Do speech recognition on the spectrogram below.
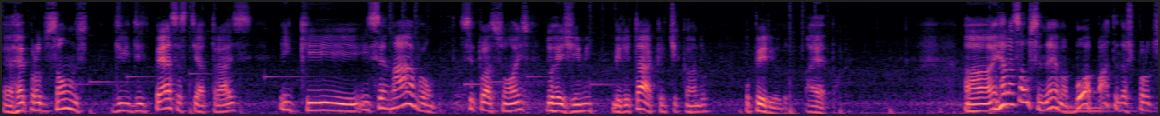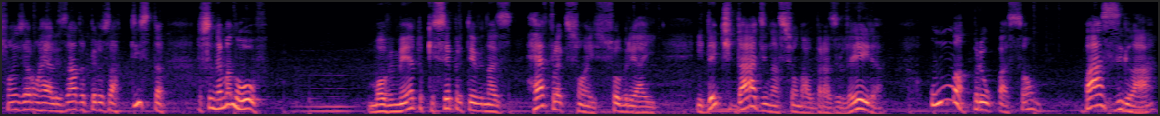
é, reproduções de, de peças teatrais em que encenavam situações do regime militar, criticando o período, a época. Ah, em relação ao cinema, boa parte das produções eram realizadas pelos artistas do cinema novo, movimento que sempre teve nas reflexões sobre a identidade nacional brasileira uma preocupação basilar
